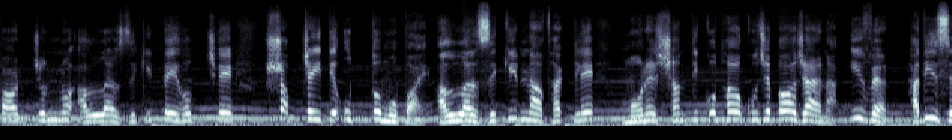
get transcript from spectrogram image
পাওয়ার জন্য আল্লাহর জিকিরটাই হচ্ছে সবচাইতে উত্তম উপায়। আল্লাহর জিকির না থাকলে মনের শান্তি কোথাও খুঁজে পাওয়া যায় না। ইভেন হাদিসে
